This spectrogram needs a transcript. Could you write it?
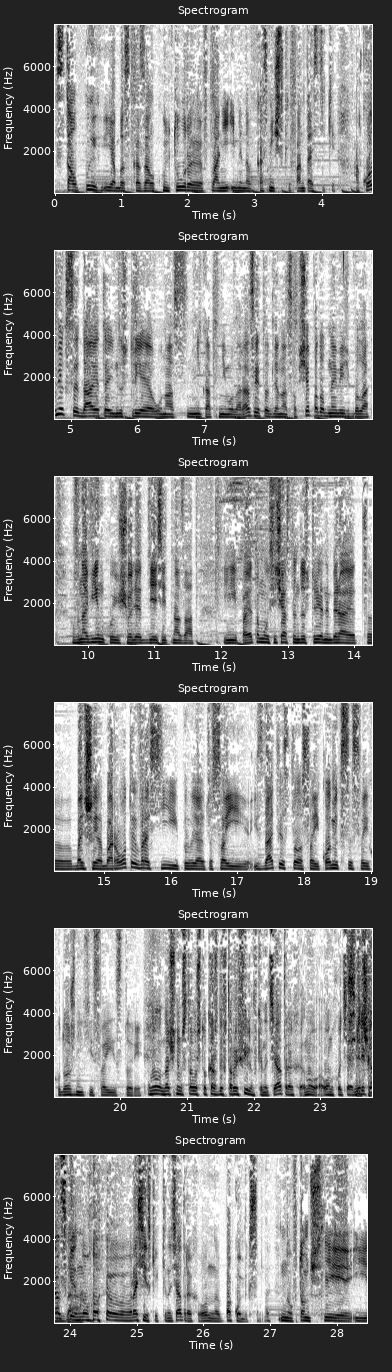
столпы, я бы сказал, культуры в плане именно космической фантастики. А комиксы, да, эта индустрия у нас никак не была развита, для нас вообще подобная вещь была в новинку новинку еще лет 10 назад. И поэтому сейчас индустрия набирает э, большие обороты. В России появляются свои издательства, свои комиксы, свои художники, свои истории. Ну, начнем с того, что каждый второй фильм в кинотеатрах, ну, он хоть и американский, сейчас, да. но в российских кинотеатрах он по комиксам, да? Ну, в том числе и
